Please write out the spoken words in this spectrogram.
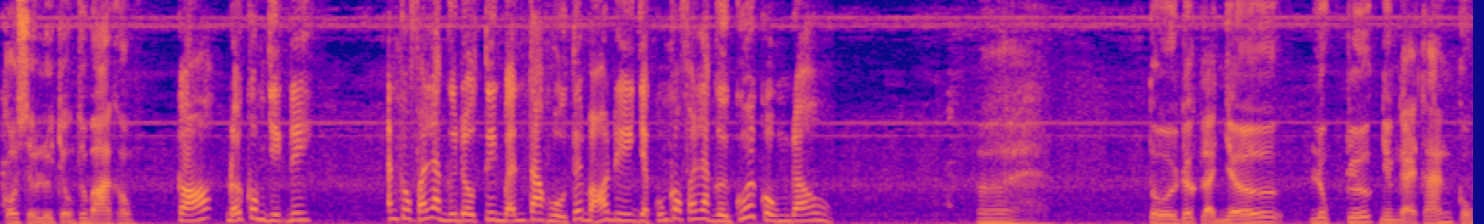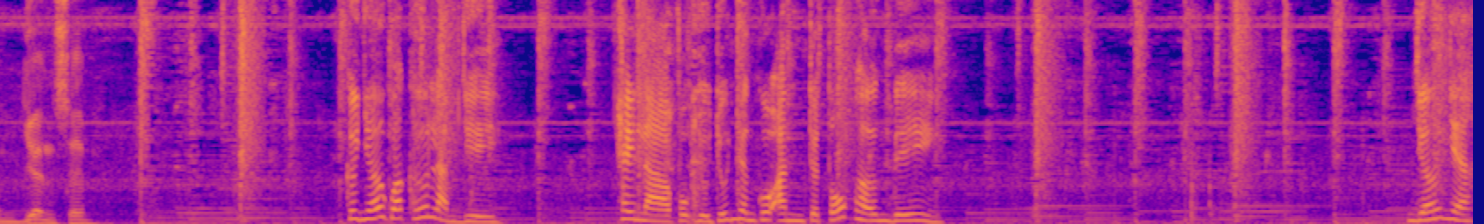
Có sự lựa chọn thứ ba không? Có, đổi công việc đi. Anh không phải là người đầu tiên bị anh ta hù tới bỏ đi Và cũng không phải là người cuối cùng đâu. Tôi rất là nhớ lúc trước những ngày tháng cùng với anh xem. Cứ nhớ quá khứ làm gì? Hay là phục vụ chủ nhân của anh cho tốt hơn đi Nhớ nha.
